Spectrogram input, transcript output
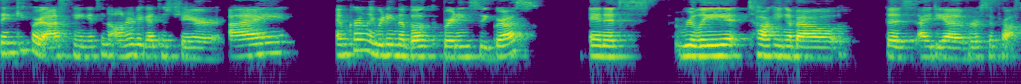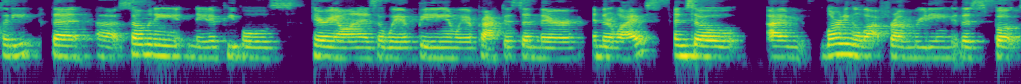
Thank you for asking. It's an honor to get to share. I am currently reading the book Braiding Sweetgrass, and it's really talking about this idea of reciprocity that uh, so many Native peoples carry on as a way of being and way of practice in their in their lives. And so I'm learning a lot from reading this book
